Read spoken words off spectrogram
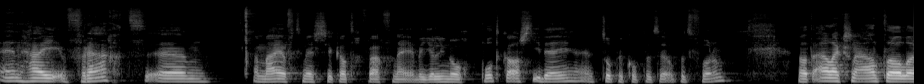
En hij vraagt um, aan mij, of tenminste ik had gevraagd van, hebben jullie nog podcast ideeën? Een topic op het, op het forum. Dat Alex een aantal,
